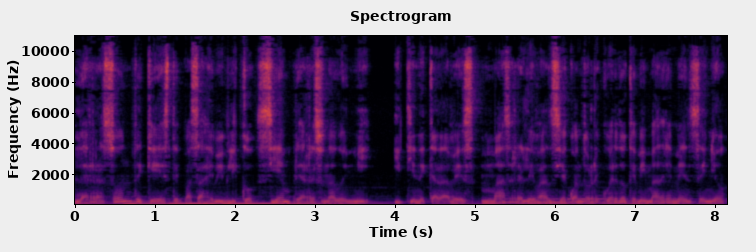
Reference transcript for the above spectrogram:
La razón de que este pasaje bíblico siempre ha resonado en mí y tiene cada vez más relevancia cuando recuerdo que mi madre me enseñó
